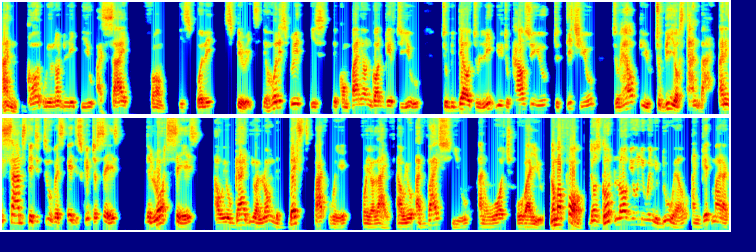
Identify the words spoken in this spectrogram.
And God will not lead you aside from His Holy Spirit. The Holy Spirit is the companion God gave to you to be there to lead you, to counsel you, to teach you, to help you, to be your standby. And in Psalms 32 verse 8, the scripture says, the Lord says, I will guide you along the best pathway for your life. I will advise you and watch over you. Number four, does God love you only when you do well and get mad at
